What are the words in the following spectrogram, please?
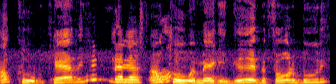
I'm cool with Callie. I'm cool with Meagan Good before the booty.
